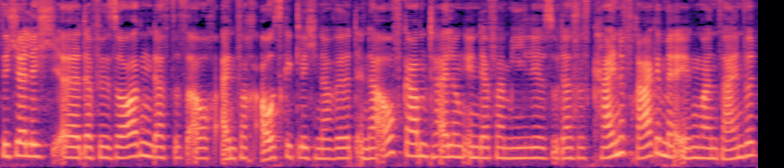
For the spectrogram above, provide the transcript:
sicherlich äh, dafür sorgen, dass das auch einfach ausgeglichener wird in der Aufgabenteilung in der Familie, so dass es keine Frage mehr irgendwann sein wird,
